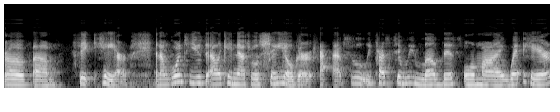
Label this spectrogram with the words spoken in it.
of um, thick hair. And I'm going to use the Alikay Natural Shea Yogurt. I absolutely positively love this on my wet hair.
